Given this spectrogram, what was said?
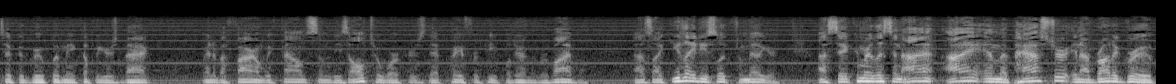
took a group with me a couple years back, ran by fire, and we found some of these altar workers that pray for people during the revival. And I was like, "You ladies look familiar." I said, "Come here, listen. I I am a pastor, and I brought a group.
